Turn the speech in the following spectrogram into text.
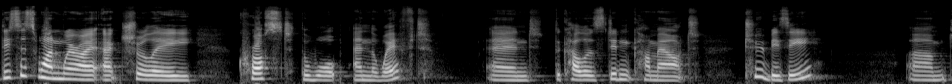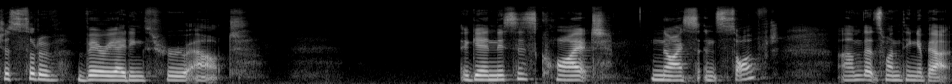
this is one where I actually crossed the warp and the weft and the colours didn't come out too busy, um, just sort of variating throughout. Again, this is quite nice and soft. Um, that's one thing about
